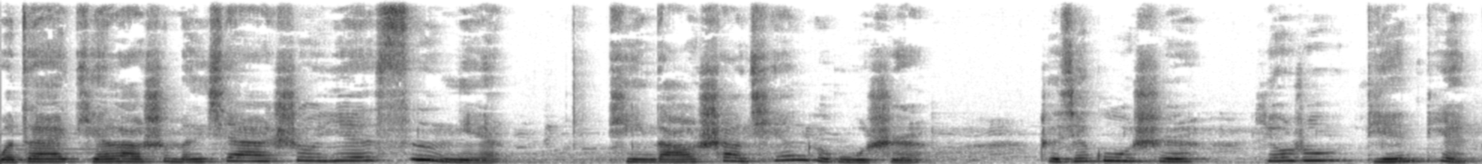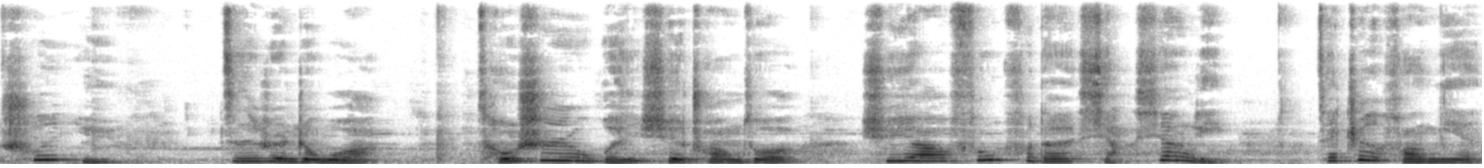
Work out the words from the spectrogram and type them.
我在田老师门下授业四年，听到上千个故事，这些故事犹如点点春雨，滋润着我。从事文学创作需要丰富的想象力，在这方面，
